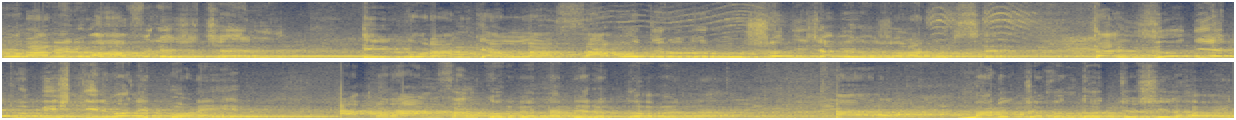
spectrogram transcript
কোরআনের মাহফিল এসেছেন। এই কোরআনকে আল্লাহ যাবতের ওদের ঔষধ হিসাবে ঘোষণা করছে। তাই যদি একটু বৃষ্টির পানি পড়ে, আপনারা আনসান করবেন না, বিরক্ত হবেন না। আর মানুষ যখন ধৈর্যশীল হয়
